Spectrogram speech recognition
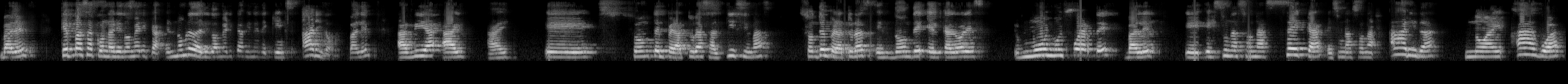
¿Vale? ¿Qué pasa con Aridoamérica? El nombre de Aridoamérica viene de que es árido, ¿vale? Había, hay, hay, eh, son temperaturas altísimas, son temperaturas en donde el calor es muy, muy fuerte, ¿vale? Eh, es una zona seca, es una zona árida, no hay agua,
